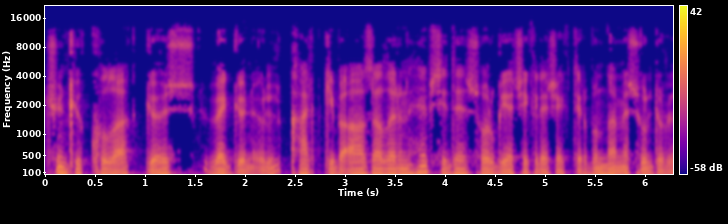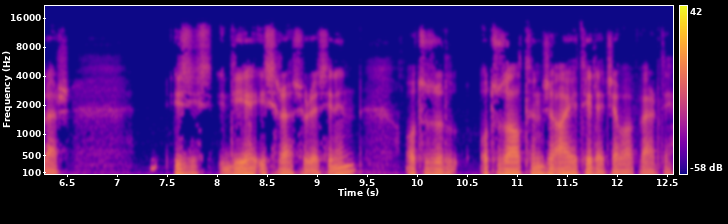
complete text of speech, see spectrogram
Çünkü kulak, göz ve gönül, kalp gibi azaların hepsi de sorguya çekilecektir. Bundan mesuldürler. diye İsra suresinin 30, 36. ayetiyle cevap verdi.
